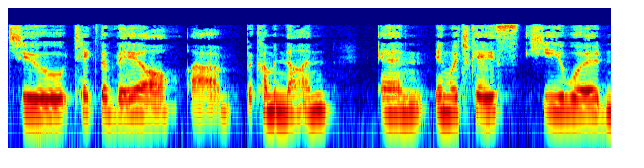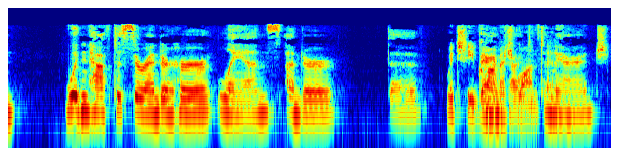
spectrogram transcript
to take the veil, um, become a nun, and in which case he would wouldn't have to surrender her lands under the Which he very much contract of the wanted. marriage.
